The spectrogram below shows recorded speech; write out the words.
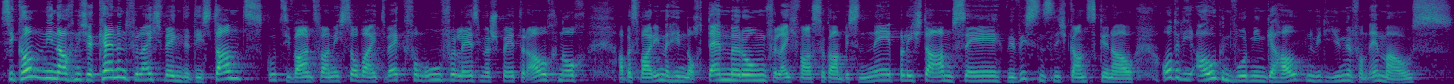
Sie konnten ihn auch nicht erkennen, vielleicht wegen der Distanz. Gut, sie waren zwar nicht so weit weg vom Ufer, lesen wir später auch noch, aber es war immerhin noch Dämmerung, vielleicht war es sogar ein bisschen nebelig da am See, wir wissen es nicht ganz genau. Oder die Augen wurden ihm gehalten wie die Jünger von Emmaus.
